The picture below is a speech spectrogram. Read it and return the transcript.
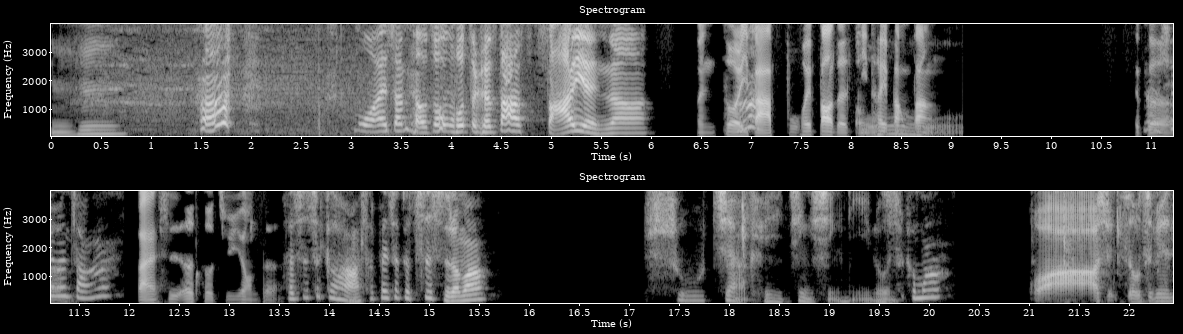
嗯哼，啊！默哀三秒钟，我整个大傻眼，你知道吗？我们做一把不会爆的击退棒棒，哦这有仙人掌啊，本来是恶作剧用的。还是这个啊？他被这个刺死了吗？书架可以进行理论。这个吗？哇，所以之后这边，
